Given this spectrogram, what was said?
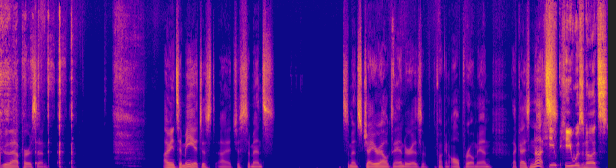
You're that person. I mean, to me, it just uh, it just cements cements Jaire Alexander as a fucking All Pro man. That guy's nuts. He he was nuts.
